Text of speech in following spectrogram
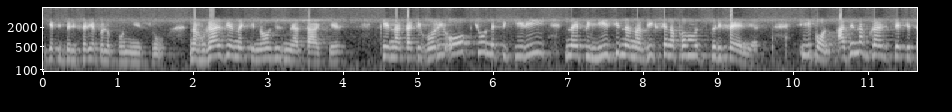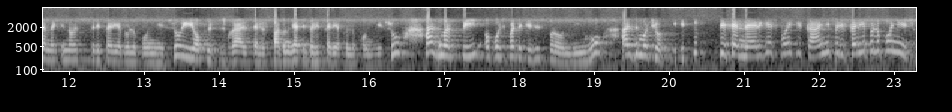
για την περιφέρεια Πελοποννήσου να βγάζει ανακοινώσεις με ατάκες και να κατηγορεί όποιον επιχειρεί να επιλύσει, να αναδείξει ένα πρόβλημα της περιφέρειας. Λοιπόν, αντί να βγάζει τέτοιες ανακοινώσεις στην περιφέρεια Πελοποννήσου ή όποιος τις βγάζει τέλος πάντων για την περιφέρεια Πελοποννήσου, ας μας πει, όπως είπατε και εσείς προλίγου, ας δημοσιοποιήσει τι ενέργειες που έχει κάνει η περιφέρεια Πελοποννήσου.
